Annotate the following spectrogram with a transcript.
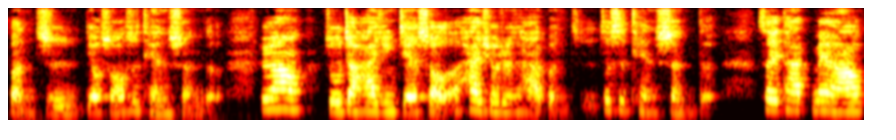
本质，有时候是天生的。就像主角他已经接受了害羞就是他的本质，这是天生的，所以他没有要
